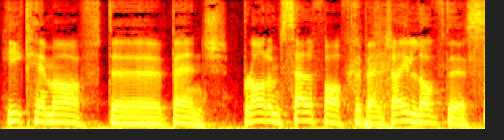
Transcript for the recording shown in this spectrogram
He came off the bench, brought himself off the bench. I love this.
